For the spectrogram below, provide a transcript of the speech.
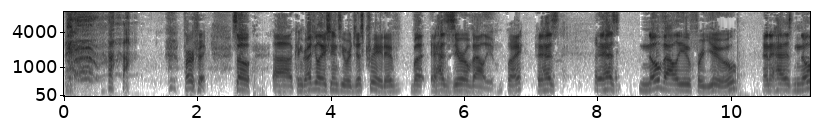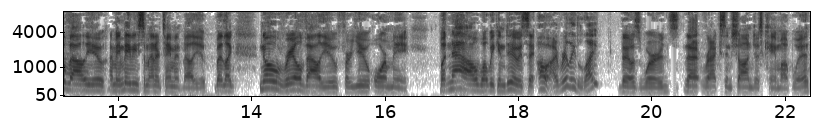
Perfect. So, uh, congratulations, you were just creative, but it has zero value, right? It has, it has no value for you, and it has no value. I mean, maybe some entertainment value, but like no real value for you or me. But now, what we can do is say, "Oh, I really like those words that Rex and Sean just came up with."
